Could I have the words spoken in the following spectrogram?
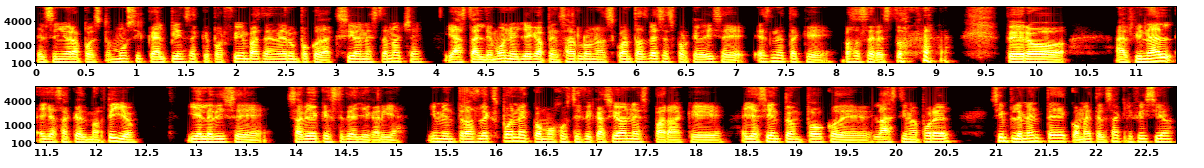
el señor ha puesto música, él piensa que por fin va a tener un poco de acción esta noche, y hasta el demonio llega a pensarlo unas cuantas veces porque le dice, es neta que vas a hacer esto. pero al final ella saca el martillo, y él le dice, sabía que este día llegaría. Y mientras le expone como justificaciones para que ella sienta un poco de lástima por él, simplemente comete el sacrificio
